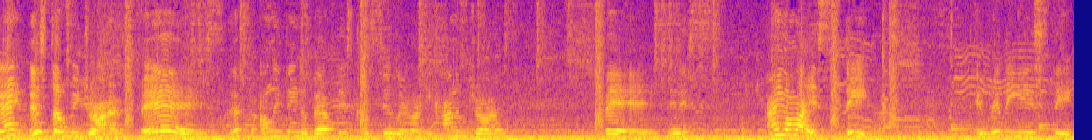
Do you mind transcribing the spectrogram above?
dang this stuff be drying fast. That's the only thing about this concealer. Like it kind of dries fast. And it's I ain't gonna lie, it's thick. It really is thick.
